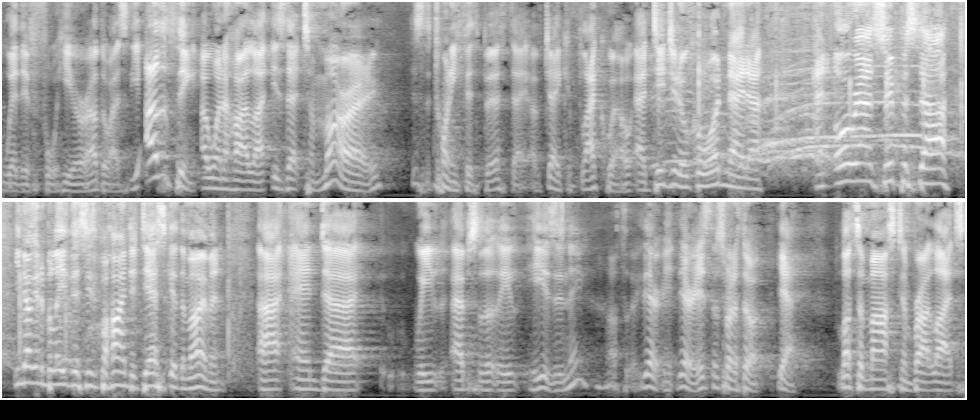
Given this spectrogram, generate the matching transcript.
whether for here or otherwise. The other thing I want to highlight is that tomorrow is the 25th birthday of Jacob Blackwell, our digital coordinator and all round superstar. You're not going to believe this. He's behind a desk at the moment. Uh, and uh, we absolutely, he is, isn't he? Thought, there, there he is. That's what I thought. Yeah. Lots of masks and bright lights.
